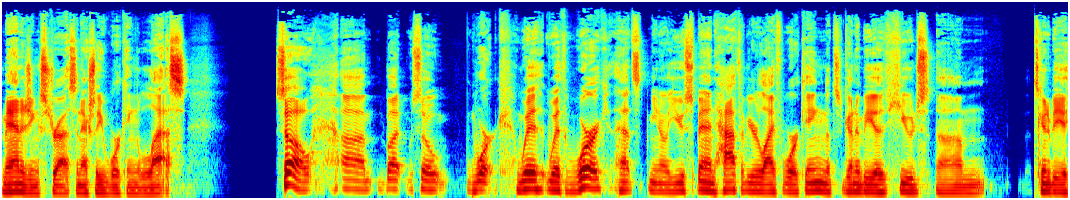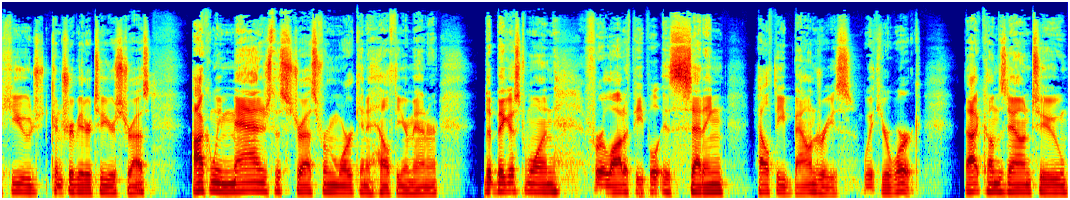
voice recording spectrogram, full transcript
managing stress and actually working less. So, um, but so work with with work, that's you know you spend half of your life working. That's going to be a huge, um, it's going to be a huge contributor to your stress. How can we manage the stress from work in a healthier manner? The biggest one for a lot of people is setting healthy boundaries with your work. That comes down to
